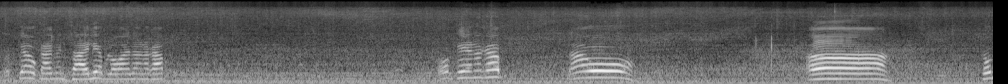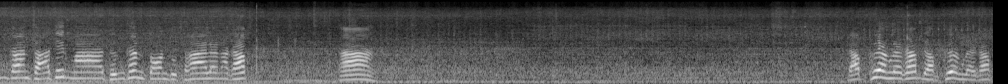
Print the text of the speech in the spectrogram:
ขวดแก้วกลายเป็นทรายเรียบร้อยแล้วนะครับ โอเคนะครับ เราเอ่อชมการสาธิตมาถึงขั้นตอนสุดท้ายแล้วนะครับ อ่า ดับเครื่องเลยครับ ดับเครื่องเลยครับ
